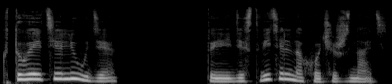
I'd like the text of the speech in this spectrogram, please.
«Кто эти люди?» «Ты действительно хочешь знать?»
